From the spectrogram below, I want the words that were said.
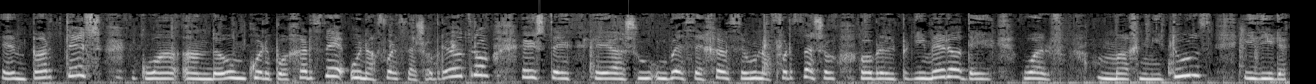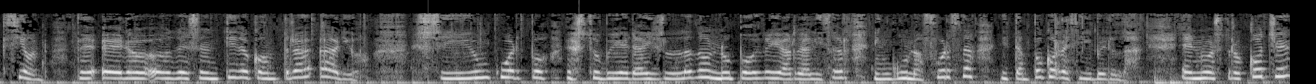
en partes cuando un cuerpo ejerce una fuerza sobre otro, este eh, a su vez ejerce una fuerza sobre el primero de igual magnitud y dirección, pero de sentido contrario. Si un cuerpo estuviera aislado no podría realizar ninguna fuerza ni tampoco recibirla. En nuestro coche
